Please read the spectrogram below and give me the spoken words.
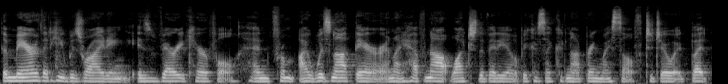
The mare that he was riding is very careful, and from I was not there, and I have not watched the video because I could not bring myself to do it, but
